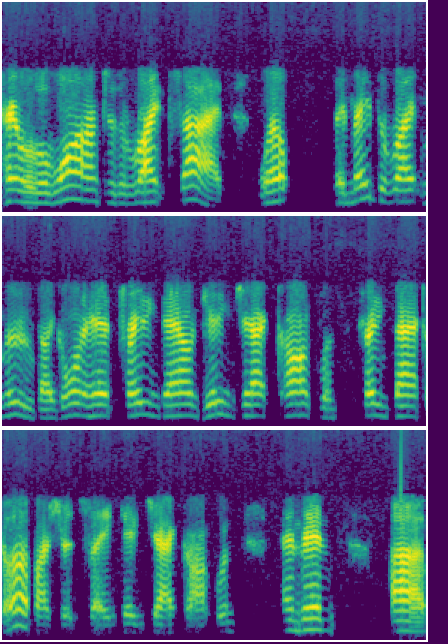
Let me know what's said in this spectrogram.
Taylor Lewan to the right side. Well, they made the right move by going ahead, trading down, getting Jack Conklin, trading back up, I should say, and getting Jack Conklin. And then uh,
